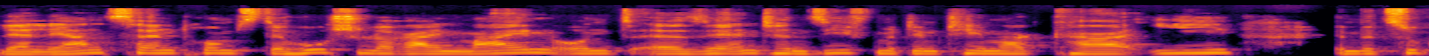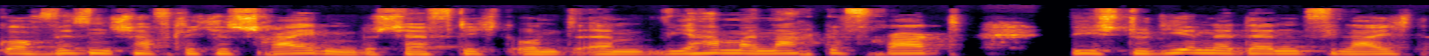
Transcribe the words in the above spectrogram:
Lehr-Lernzentrums der Hochschule Rhein-Main und äh, sehr intensiv mit dem Thema KI in Bezug auf wissenschaftliches Schreiben beschäftigt. Und ähm, wir haben mal nachgefragt, wie Studierende denn vielleicht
